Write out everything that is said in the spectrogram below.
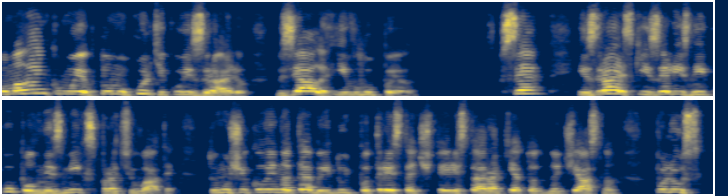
По маленькому, як тому культику Ізраїлю, взяли і влупили. Все, ізраїльський залізний купол не зміг спрацювати, тому що коли на тебе йдуть по 300-400 ракет одночасно, плюс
